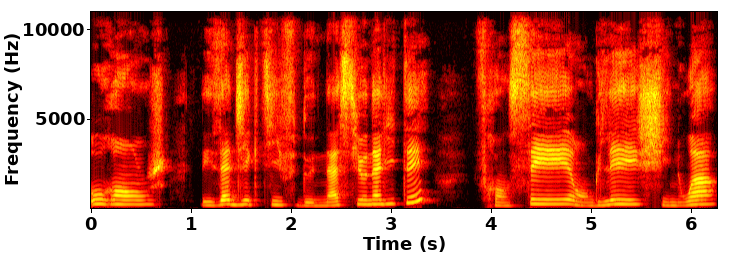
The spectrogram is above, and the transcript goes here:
orange, les adjectifs de nationalité français, anglais, chinois,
